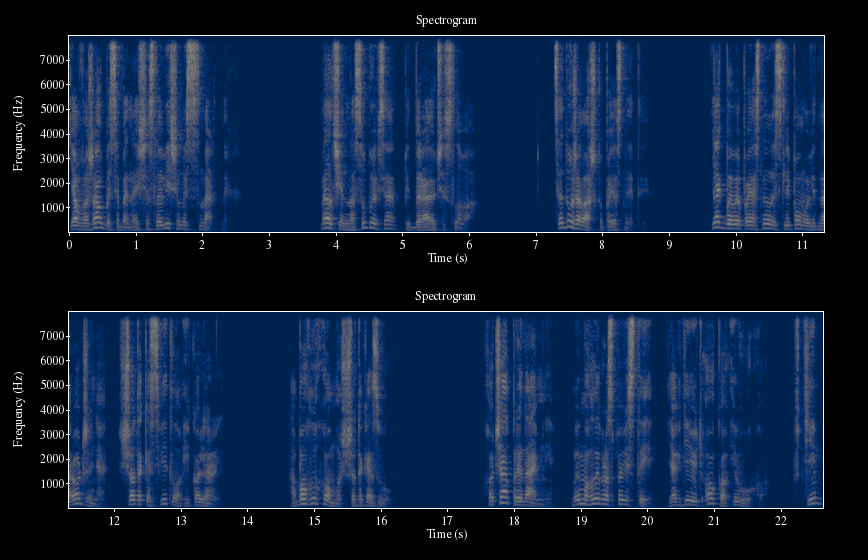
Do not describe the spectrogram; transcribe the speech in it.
я вважав би себе найщасливішим із смертних. Мелчин насупився, підбираючи слова. Це дуже важко пояснити. Як би ви пояснили сліпому від народження, що таке світло і кольори? Або глухому, що таке звук? Хоча, принаймні, ви могли б розповісти, як діють око і вухо. Втім,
